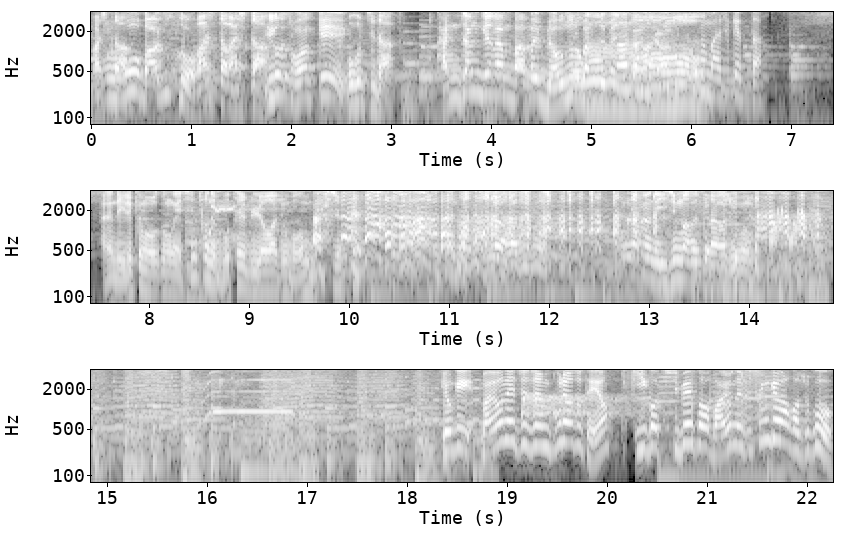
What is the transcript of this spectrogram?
맛있다. 오, 맛있어. 맛있다, 맛있다. 이거 정확히 고급지다. 간장 계란밥을 면으로 만들면 이 맛이야. 오. 그럼 맛있겠다. 아 근데 이렇게 먹을 거면 신촌에 모텔 빌려가지고 먹으면 되지. 빌려가지고 컵라면에 20만 원치 나가지고. 여기 마요네즈 좀 뿌려도 돼요? 이거 집에서 마요네즈 챙겨와가지고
